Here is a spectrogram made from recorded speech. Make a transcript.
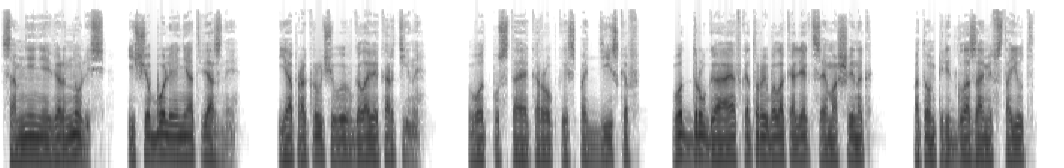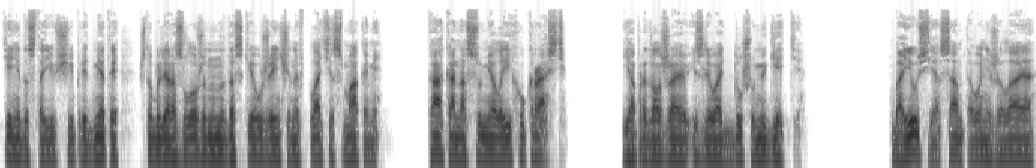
сомнения вернулись, еще более неотвязные. Я прокручиваю в голове картины. Вот пустая коробка из-под дисков, вот другая, в которой была коллекция машинок, Потом перед глазами встают те недостающие предметы, что были разложены на доске у женщины в платье с маками. Как она сумела их украсть? Я продолжаю изливать душу Мюгетти. Боюсь, я, сам того не желая,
